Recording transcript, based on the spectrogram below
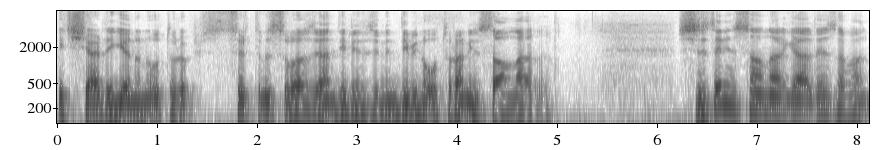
içeride yanına oturup sırtını sıvazlayan dilinizinin dibine oturan insanlardı. Sizden insanlar geldiği zaman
